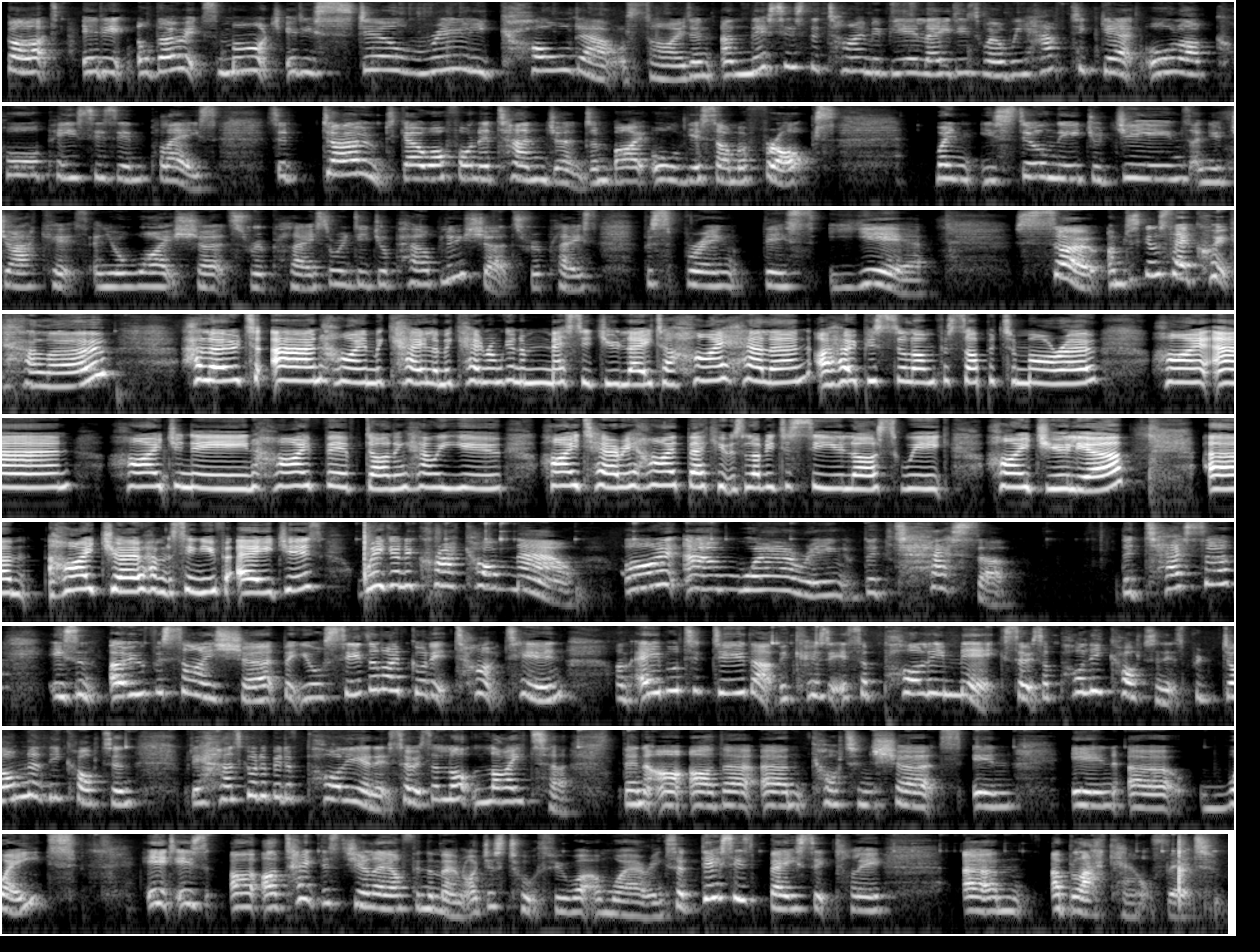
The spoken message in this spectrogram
but it although it's March, it is still really cold outside. And, and this is the time of year, ladies, where we have to get all our core pieces in place. So don't go off on a tangent and buy all your summer frocks when you still need your jeans and your jackets and your white shirts replaced, or indeed your pale blue shirts replaced for spring this year. So I'm just going to say a quick hello. Hello to Anne. Hi, Michaela. Michaela, I'm going to message you later. Hi, Helen. I hope you're still on for supper tomorrow. Hi, Anne. Hi, Janine. Hi, Viv, darling. How are you? Hi, Terry. Hi, Becky. It was lovely to see you last week. Hi, Julia. Um, hi, Joe. Haven't seen you for ages. We're going to crack on now. I am wearing the Tessa the Tessa is an oversized shirt, but you'll see that I've got it tucked in. I'm able to do that because it's a poly mix. So it's a poly cotton. It's predominantly cotton, but it has got a bit of poly in it. So it's a lot lighter than our other um, cotton shirts in, in uh, weight. It is, uh, I'll take this gilet off in the moment. I'll just talk through what I'm wearing. So this is basically um, a black outfit.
